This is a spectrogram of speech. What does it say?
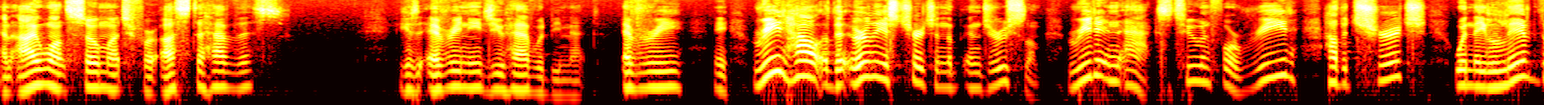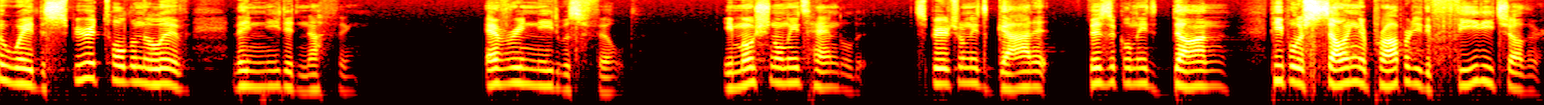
And I want so much for us to have this because every need you have would be met. Every need. Read how the earliest church in, the, in Jerusalem, read it in Acts 2 and 4. Read how the church, when they lived the way the Spirit told them to live, they needed nothing. Every need was filled. Emotional needs handled it. Spiritual needs got it. Physical needs done. People are selling their property to feed each other.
